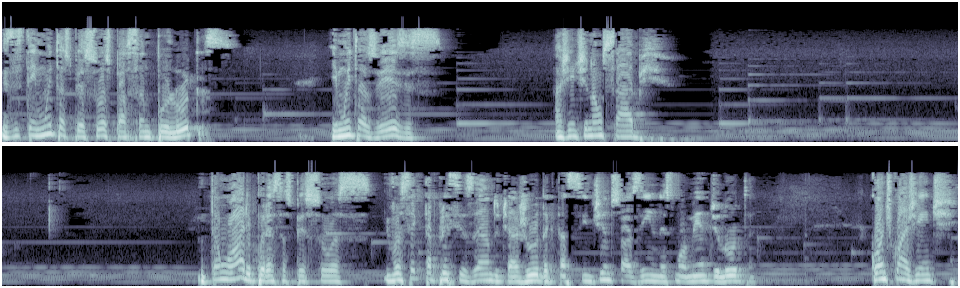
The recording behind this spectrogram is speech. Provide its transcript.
Existem muitas pessoas passando por lutas e muitas vezes a gente não sabe. Então ore por essas pessoas. E você que está precisando de ajuda, que está se sentindo sozinho nesse momento de luta, conte com a gente.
